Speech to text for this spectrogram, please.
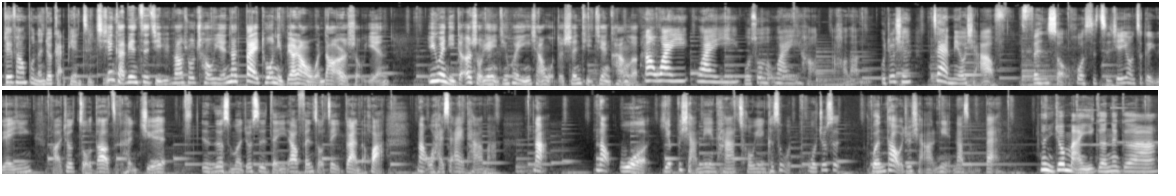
对方不能就改变自己，先改变自己。比方说抽烟，那拜托你不要让我闻到二手烟，因为你的二手烟已经会影响我的身体健康了。那万一万一我说万一好好到，我就先再没有想要分手，或是直接用这个原因好就走到这个很绝，那什么就是等于要分手这一段的话，那我还是爱他嘛。那那我也不想念他抽烟，可是我我就是闻到我就想要念，那怎么办？那你就买一个那个啊。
